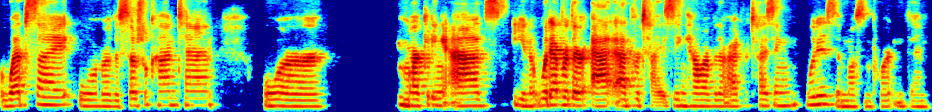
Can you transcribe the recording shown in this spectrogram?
A website or the social content or marketing ads, you know, whatever they're ad- advertising, however they're advertising, what is the most important then?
